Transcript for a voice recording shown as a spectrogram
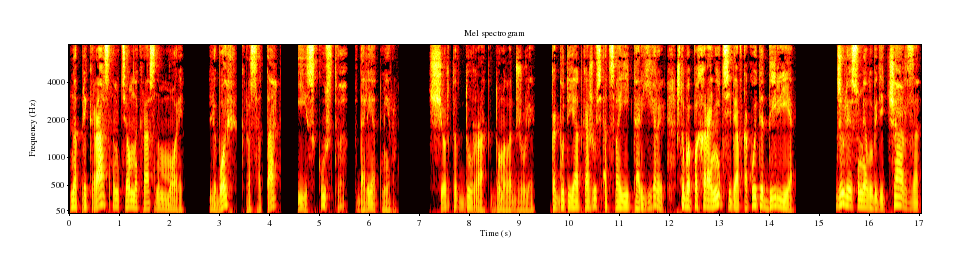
на прекрасном темно-красном море. Любовь, красота и искусство вдали от мира. «Чертов дурак», — думала Джулия, «как будто я откажусь от своей карьеры, чтобы похоронить себя в какой-то дыре, Джулия сумела убедить Чарльза,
